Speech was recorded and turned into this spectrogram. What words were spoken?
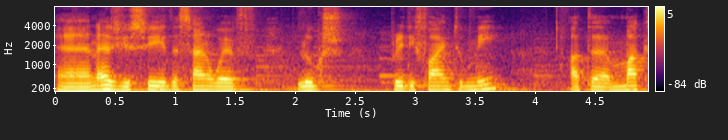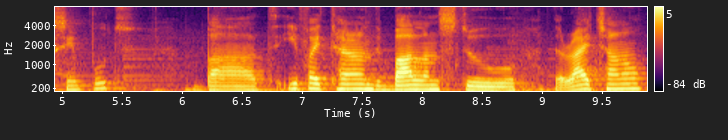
And as you see the sine wave looks pretty fine to me at the max input. But if I turn the balance to the right channel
